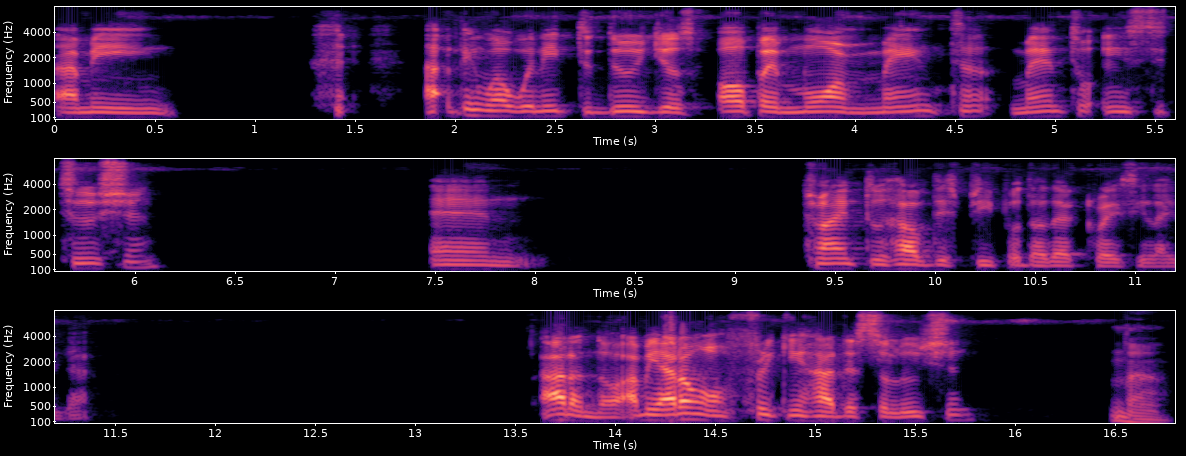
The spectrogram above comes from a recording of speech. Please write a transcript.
I mean, I think what we need to do is just open more mental mental institution and trying to help these people that are crazy like that. I don't know. I mean, I don't freaking have the solution. No,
